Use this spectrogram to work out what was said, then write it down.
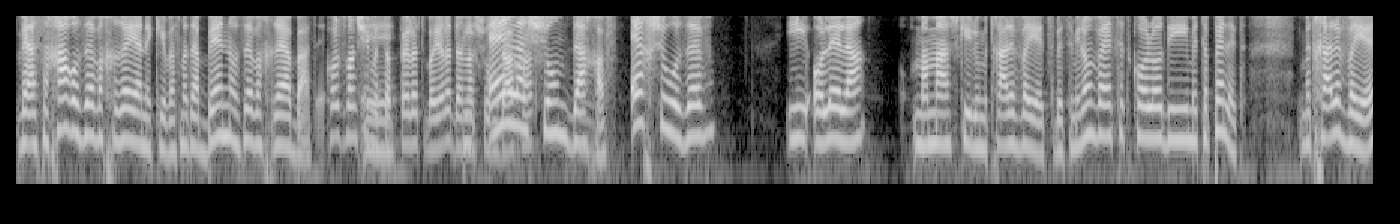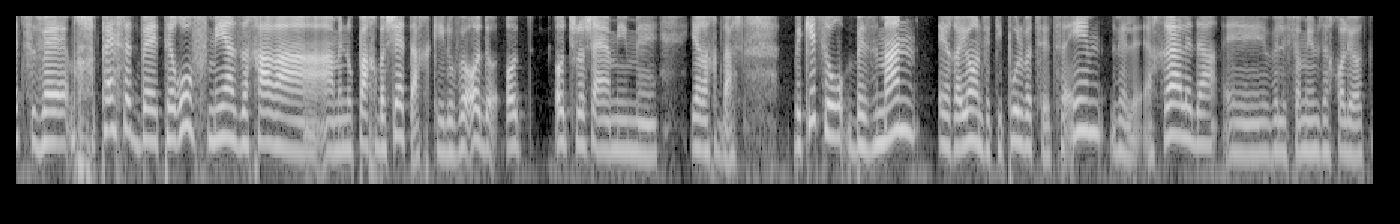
והשכר עוזב אחרי הנקבה, זאת אומרת, הבן עוזב אחרי הבת. כל זמן שהיא אה, מטפלת בילד, אין לה שום אין לה דחף. שום דחף. איך שהוא עוזב, היא עולה לה, ממש כאילו, היא מתחילה לבייץ. בעצם היא לא מבייצת כל עוד היא מטפלת. היא מתחילה לבייץ ומחפשת בטירוף מי הזכר המנופח בשטח, כאילו, ועוד עוד, עוד שלושה ימים אה, ירח דבש. בקיצור, בזמן הריון וטיפול בצאצאים, ואחרי הלידה, אה, ולפעמים זה יכול להיות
